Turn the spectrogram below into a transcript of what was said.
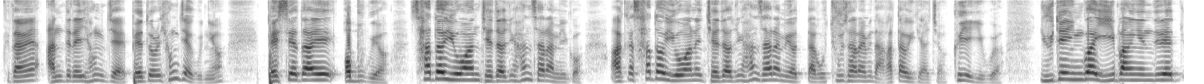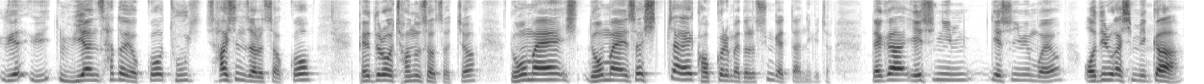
그 다음에 안드레 형제 베드로 형제군요. 베세다의 어부고요. 사도 요한 제자 중 한 사람이고 아까 사도 요한의 제자 중 한 사람이었다고 두 사람이 나갔다고 얘기하죠. 그 얘기고요. 유대인과 이방인들의 위한 사도였고 두 사신서를 썼고 베드로 전후서 썼죠. 로마에, 로마에서 십자가에 거꾸로 매달려 순교했다는 얘기죠. 내가 예수님 예수님이 뭐예요? 어디로 가십니까?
